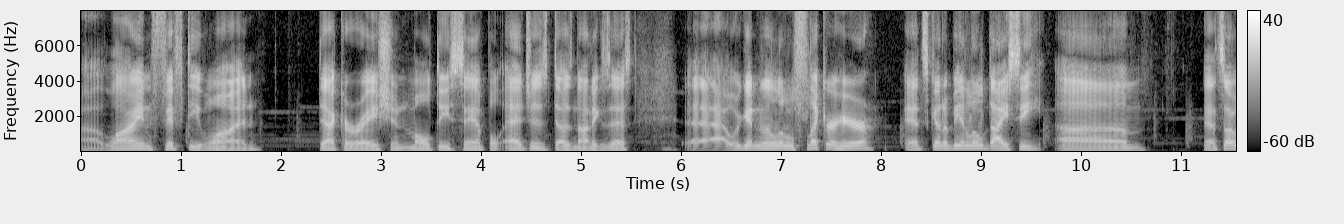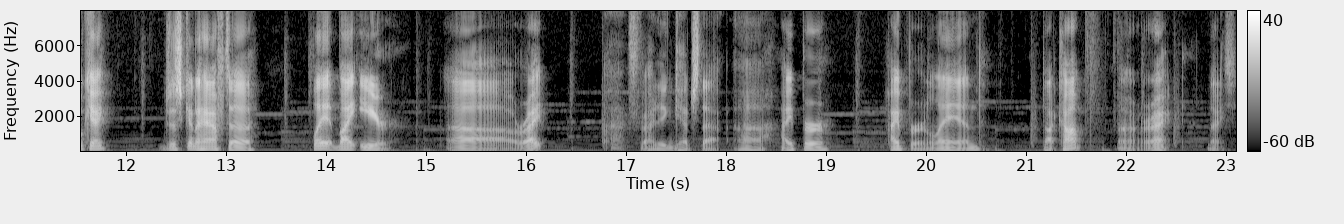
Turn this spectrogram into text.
Uh, line 51. Decoration multi-sample edges does not exist. Uh, we're getting a little flicker here. It's going to be a little dicey. Um, that's okay. Just going to have to play it by ear. Uh, right? I didn't catch that. Uh, hyper, hyprland.conf. All right, nice.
